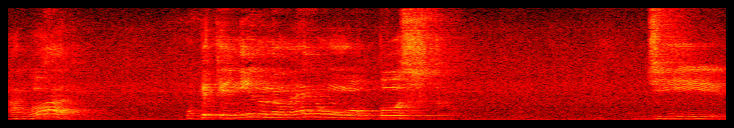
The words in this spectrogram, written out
Agora, o pequenino não é um oposto de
